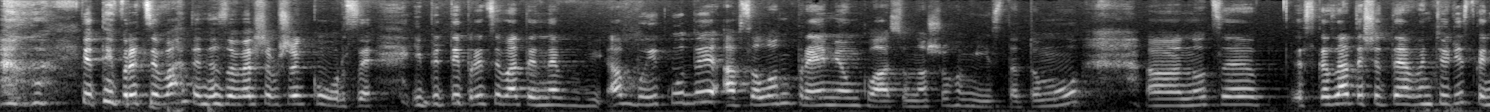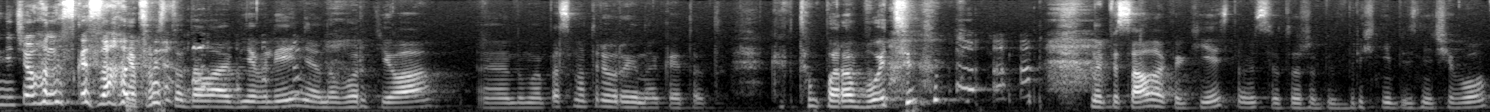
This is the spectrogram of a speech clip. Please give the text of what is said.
піти працювати, не завершивши курси, і піти працювати не в аби куди, а в салон преміум класу нашого міста. Тому е, ну це сказати, що ти авантюристка, нічого не сказати. Я просто дала объявление на Work.ua. э, Думаю, посмотрю рынок этот, как там по работе. Написала, как есть, там все тоже без брехни, без ничего.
